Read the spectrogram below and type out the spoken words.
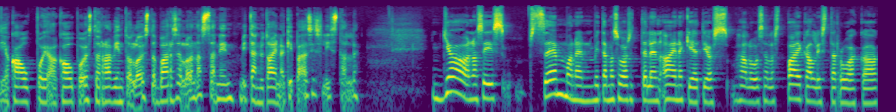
ja kauppoja kaupoista, ravintoloista Barcelonassa, niin mitä nyt ainakin pääsisi listalle? Joo, no siis semmoinen, mitä mä suosittelen ainakin, että jos haluaa sellaista paikallista ruokaa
